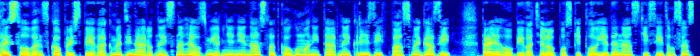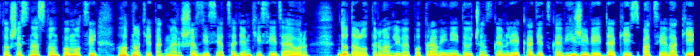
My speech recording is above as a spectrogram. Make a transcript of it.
Aj Slovensko prispieva k medzinárodnej snahe o zmiernenie následkov humanitárnej krízy v pásme Gazy. Pre jeho obyvateľov poskytlo 11 816 tón pomoci v hodnote takmer 67 tisíc eur. Dodalo trvanlivé potraviny, dojčenské mlieka, detské výživy, deky, spacie vaky,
